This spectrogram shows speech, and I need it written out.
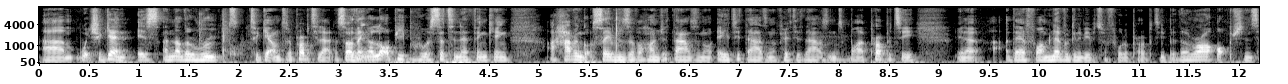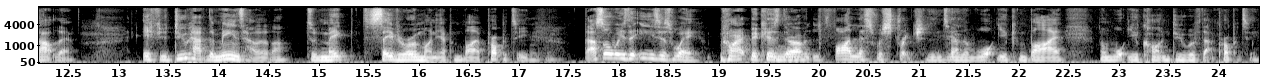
um, which again is another route to get onto the property ladder. So I think a lot of people who are sitting there thinking, I haven't got savings of hundred thousand or eighty thousand or fifty to buy a property, you know, therefore I'm never going to be able to afford a property. But there are options out there. If you do have the means, however, to make to save your own money up and buy a property, mm-hmm. that's always the easiest way, right? Because there mm. are far less restrictions in terms of what you can buy and what you can't do with that property.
